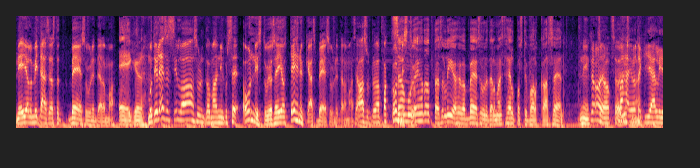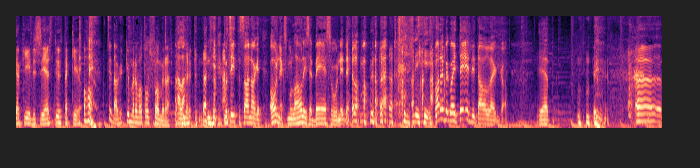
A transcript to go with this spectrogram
Niin ei ollut mitään sellaista B-suunnitelmaa. ei kyllä. Mutta yleensä silloin A-suunnitelma niin se onnistuu, jos ei ole tehnytkään B-suunnitelmaa. Se A-suunnitelma on pakko Se on onnistua. muuten ihan totta, jos on liian hyvä B-suunnitelma, niin sit helposti valkkaa sen. Niin, No joo, se on vähän jotenkin jäljiä kiinni siihen ja sitten yhtäkkiä, oho, sitä onkin kymmenen vuotta ollut suomi Älä. niin, mutta sitten sanoikin, että onneksi mulla oli se B-suunnitelma. niin. Parempi kuin ei tee niitä ollenkaan. Jep. Öö,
